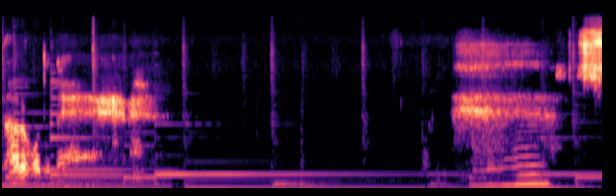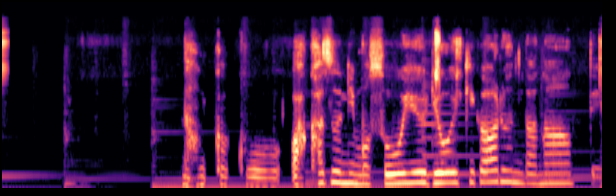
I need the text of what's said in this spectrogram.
なるほどね。えなんかこう開かずにもそういう領域があるんだなっていう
